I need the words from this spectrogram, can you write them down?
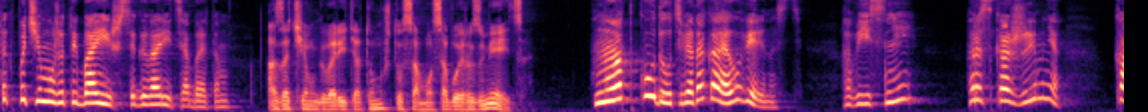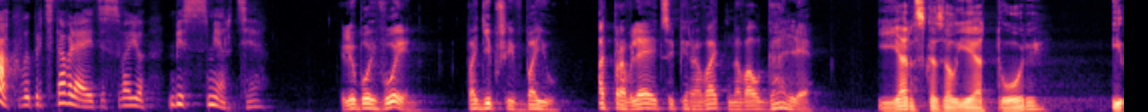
Так почему же ты боишься говорить об этом? А зачем говорить о том, что само собой разумеется? Ну откуда у тебя такая уверенность? Объясни, расскажи мне, как вы представляете свое бессмертие. Любой воин, погибший в бою, отправляется пировать на Волгалле. Я рассказал ей о Торе и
